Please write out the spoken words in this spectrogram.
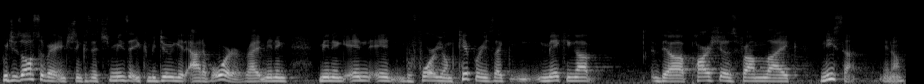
which is also very interesting because it means that you can be doing it out of order, right? Meaning, meaning in, in before Yom Kippur, he's like making up the parshas from like Nisan, you know.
